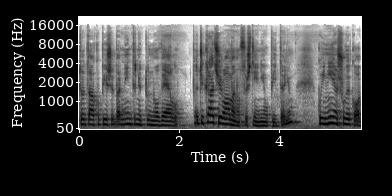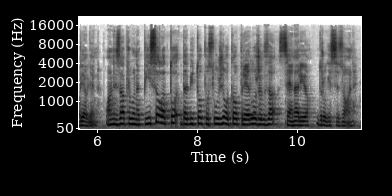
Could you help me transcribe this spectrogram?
to tako piše bar na internetu, novelu. Znači kraći roman u suštini je u pitanju, koji nije još uvek objavljen. Ona je zapravo napisala to da bi to poslužilo kao predložak za scenario druge sezone.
